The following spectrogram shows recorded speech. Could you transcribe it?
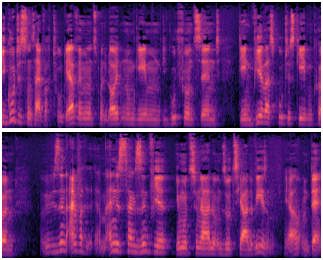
wie gut es uns einfach tut, ja, wenn wir uns mit Leuten umgeben, die gut für uns sind, denen wir was Gutes geben können. Wir sind einfach, am Ende des Tages sind wir emotionale und soziale Wesen, ja, und de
